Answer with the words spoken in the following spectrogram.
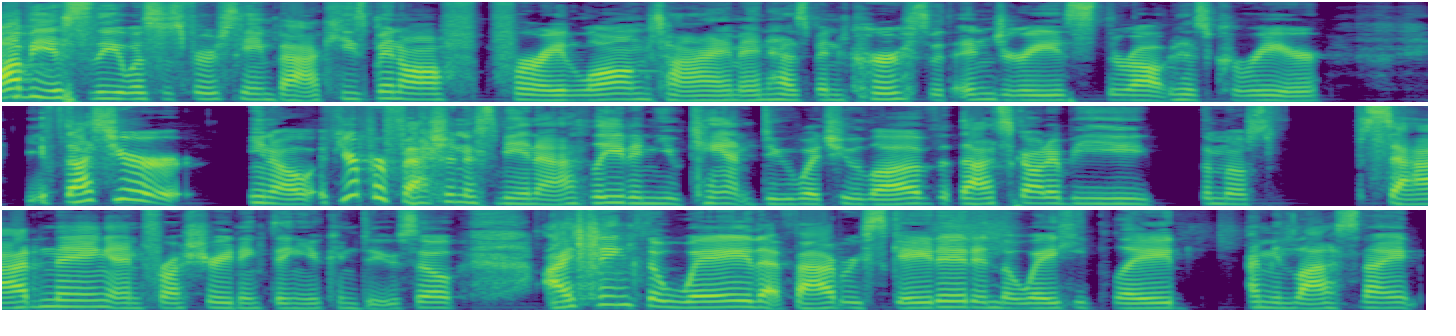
obviously, it was his first game back. He's been off for a long time and has been cursed with injuries throughout his career. If that's your, you know, if your profession is to be an athlete and you can't do what you love, that's got to be the most saddening and frustrating thing you can do. So, I think the way that Fabbri skated and the way he played, I mean, last night,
